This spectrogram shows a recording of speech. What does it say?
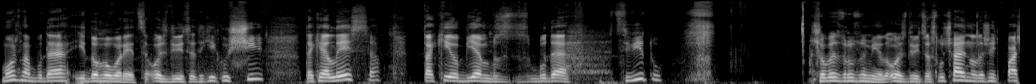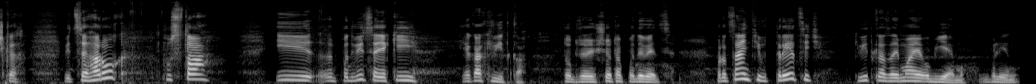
можна буде і договоритися. Ось дивіться, такі кущі, таке листя, такий об'єм буде цвіту. Щоб ви зрозуміли, ось дивіться, случайно лежить пачка від цигарок пуста. І е, подивіться, який, яка квітка. Тобто, якщо так подивитися, процентів 30 квітка займає об'єму. Блін,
